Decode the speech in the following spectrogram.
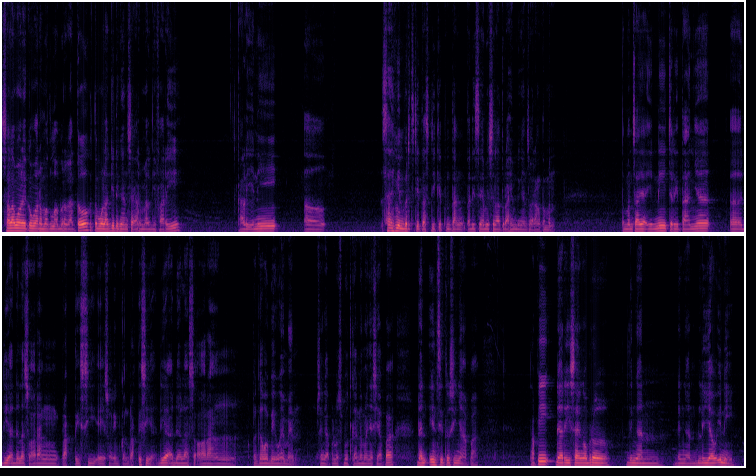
Assalamualaikum warahmatullahi wabarakatuh. Ketemu lagi dengan saya Armel Gifari. Kali ini eh, saya ingin bercerita sedikit tentang tadi saya bersilaturahim dengan seorang teman. Teman saya ini ceritanya eh, dia adalah seorang praktisi, eh sorry bukan praktisi ya, dia adalah seorang pegawai BUMN. Saya nggak perlu sebutkan namanya siapa dan institusinya apa. Tapi dari saya ngobrol dengan dengan beliau ini,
